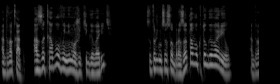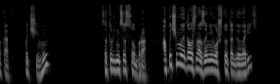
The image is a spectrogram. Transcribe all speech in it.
Адвокат, а за кого вы не можете говорить? Сотрудница СОБРа, за того, кто говорил. Адвокат, почему? Сотрудница СОБРа, а почему я должна за него что-то говорить?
